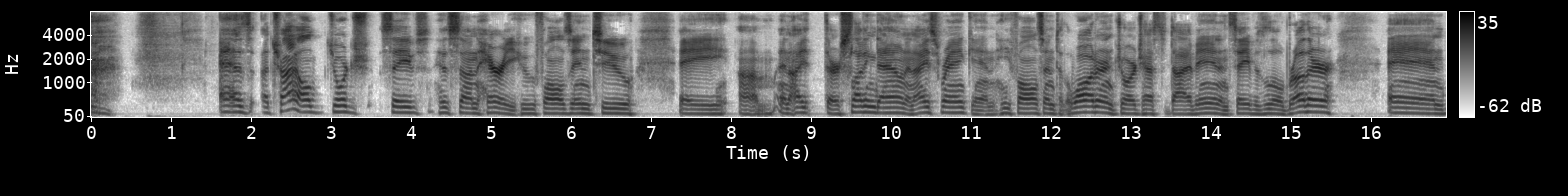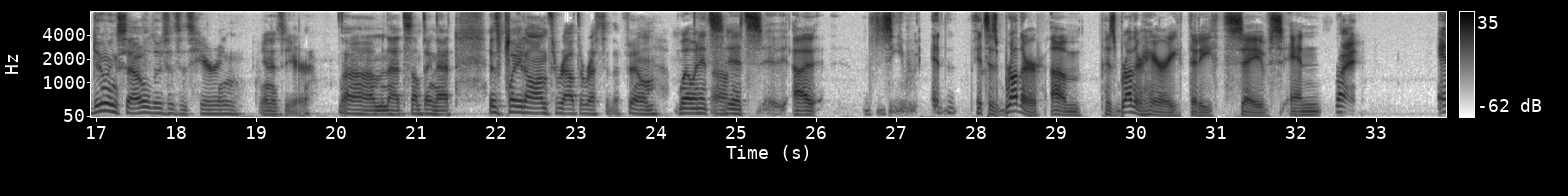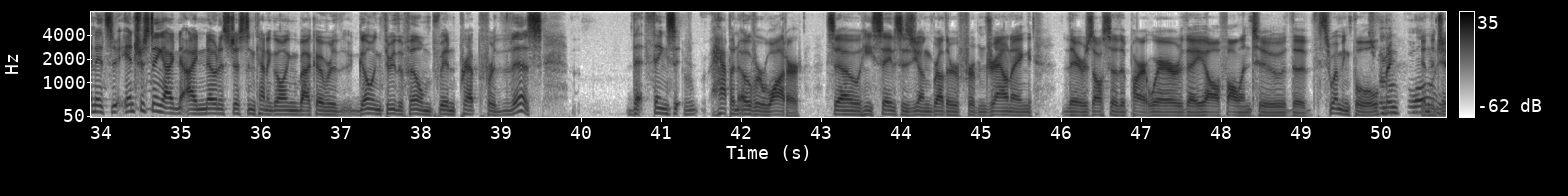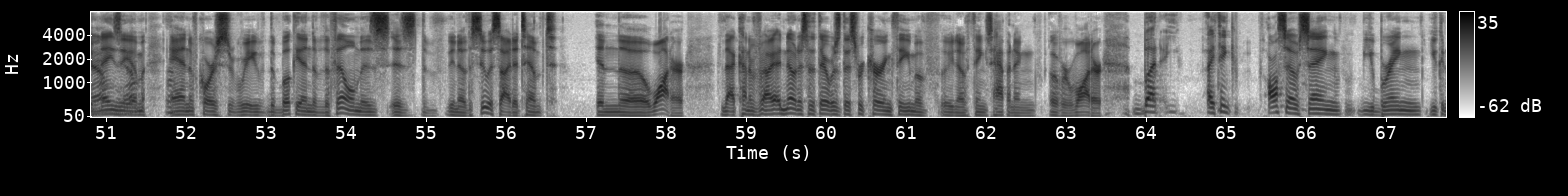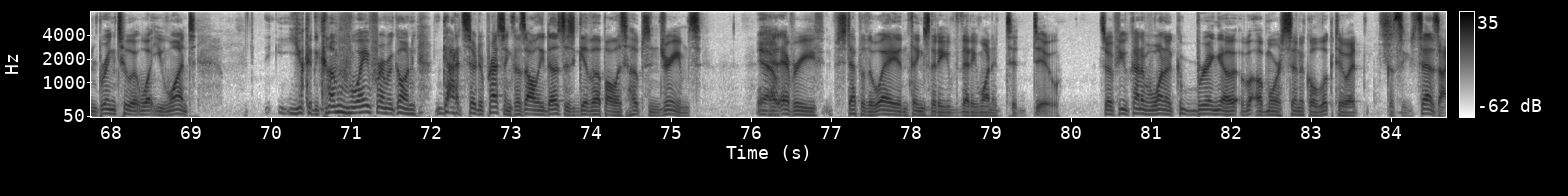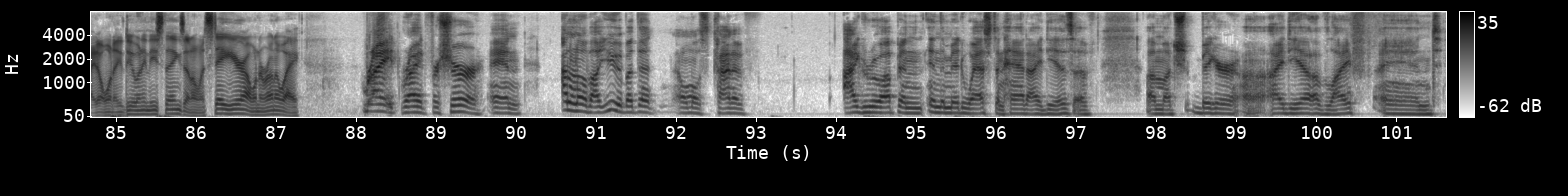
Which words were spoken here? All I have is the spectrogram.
As a child, George saves his son Harry, who falls into a um, and I they're sledding down an ice rink, and he falls into the water, and George has to dive in and save his little brother, and doing so loses his hearing in his ear. Um, and that's something that is played on throughout the rest of the film. Well, and it's it's uh, it's, it, it's his brother, um, his brother Harry that he saves, and Right. and it's interesting. I I noticed just in kind of going back over going through the film in prep for this that things happen over water. So he saves his young brother from drowning. There's also the part where they all fall into the swimming pool, Swimming pool, in the yeah, gymnasium, yeah. and of course, we the bookend of the film is is the you know the suicide attempt in the water. That kind of I noticed that there was this recurring theme of you know things happening over water, but I think also saying you bring you can bring to it what you want you could come away from it going, God, it's so depressing because all he does is give up all his hopes and dreams Yeah. at every step of the way and things that he that he wanted to do. So if you kind of want to bring a, a more cynical look to it, because he says, I don't want to do any of these things, I don't want to stay here, I want to run away. Right, right, for sure. And I don't know about you, but that almost kind of I grew up in in the Midwest and had ideas of a much bigger uh, idea of life and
